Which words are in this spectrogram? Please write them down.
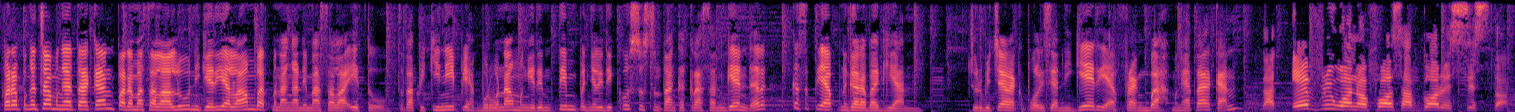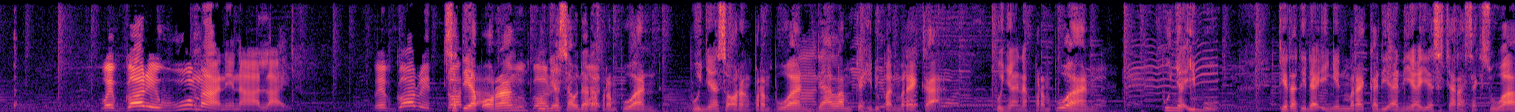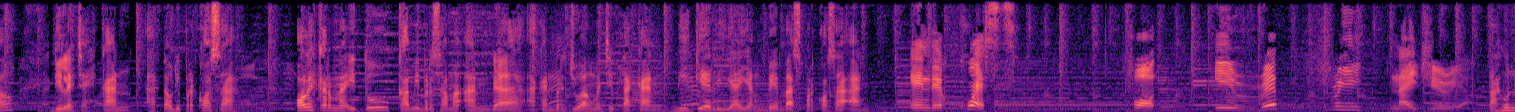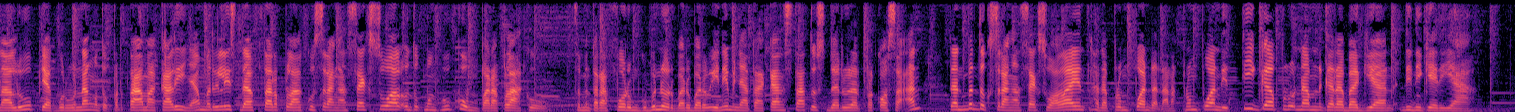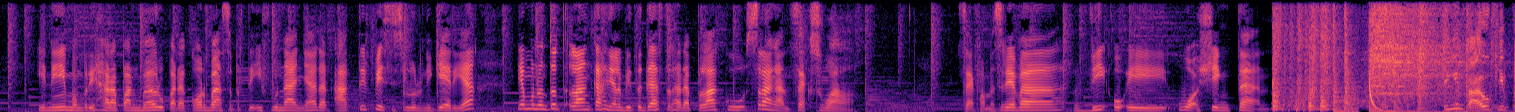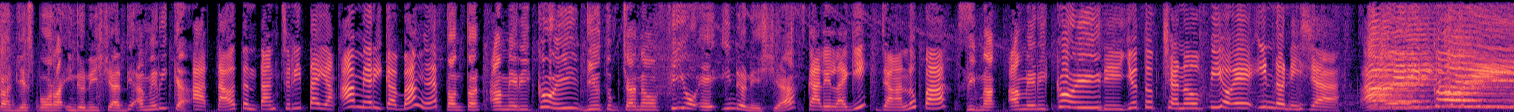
Para pengecam mengatakan pada masa lalu Nigeria lambat menangani masalah itu, tetapi kini pihak berwenang mengirim tim penyelidik khusus tentang kekerasan gender ke setiap negara bagian. Juru bicara kepolisian Nigeria, Frank Bah, mengatakan, That every one of us have got a sister. We've got a woman in our life. We've got a daughter, Setiap orang punya saudara perempuan, punya seorang perempuan dalam kehidupan mereka, punya anak perempuan, punya ibu. Kita tidak ingin mereka dianiaya secara seksual, dilecehkan, atau diperkosa. Oleh karena itu, kami bersama Anda akan berjuang menciptakan Nigeria yang bebas perkosaan in the quest for a rape-free Nigeria. Tahun lalu, pihak berwenang untuk pertama kalinya merilis daftar pelaku serangan seksual untuk menghukum para pelaku. Sementara Forum Gubernur baru-baru ini menyatakan status darurat perkosaan dan bentuk serangan seksual lain terhadap perempuan dan anak perempuan di 36 negara bagian di Nigeria. Ini memberi harapan baru pada korban seperti Ifunanya dan aktivis di seluruh Nigeria yang menuntut langkah yang lebih tegas terhadap pelaku serangan seksual. Saya Fama Masrieva, VOA Washington. Ingin tahu kiprah diaspora Indonesia di Amerika? Atau tentang cerita yang Amerika banget? Tonton Amerikui di YouTube channel VOA Indonesia. Sekali lagi, jangan lupa simak Amerikui di YouTube channel VOA Indonesia. Amerikui!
